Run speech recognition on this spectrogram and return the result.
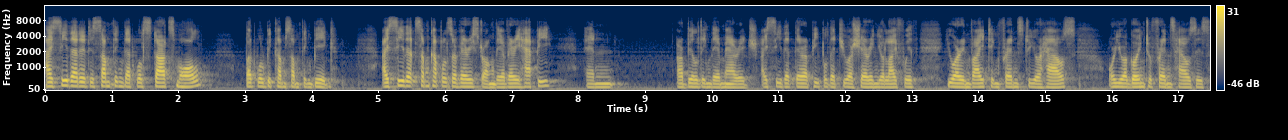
I see that it is something that will start small but will become something big. I see that some couples are very strong. They are very happy and are building their marriage. I see that there are people that you are sharing your life with. You are inviting friends to your house or you are going to friends' houses.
